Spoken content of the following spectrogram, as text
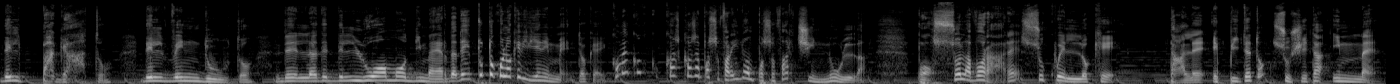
del pagato, del venduto, del, de, dell'uomo di merda, di tutto quello che vi viene in mente, ok? Come, co, cosa posso fare? Io non posso farci nulla. Posso lavorare su quello che tale epiteto suscita in me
